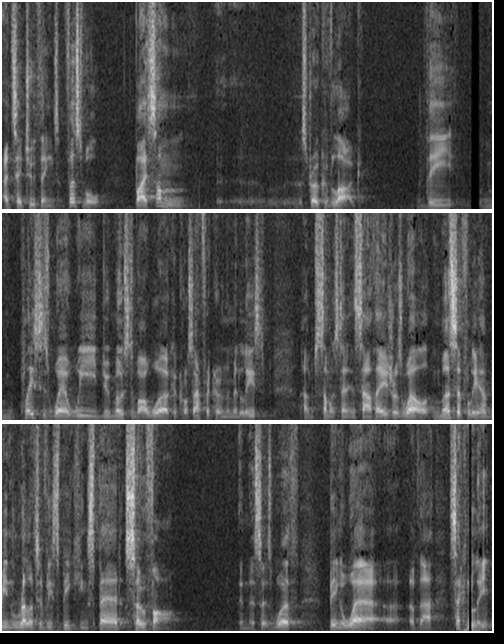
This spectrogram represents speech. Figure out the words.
I'd say two things. First of all, by some uh, stroke of luck, the places where we do most of our work across Africa and the Middle East, um, to some extent in South Asia as well, mercifully have been, relatively speaking, spared so far in this. So it's worth being aware uh, of that. Secondly,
